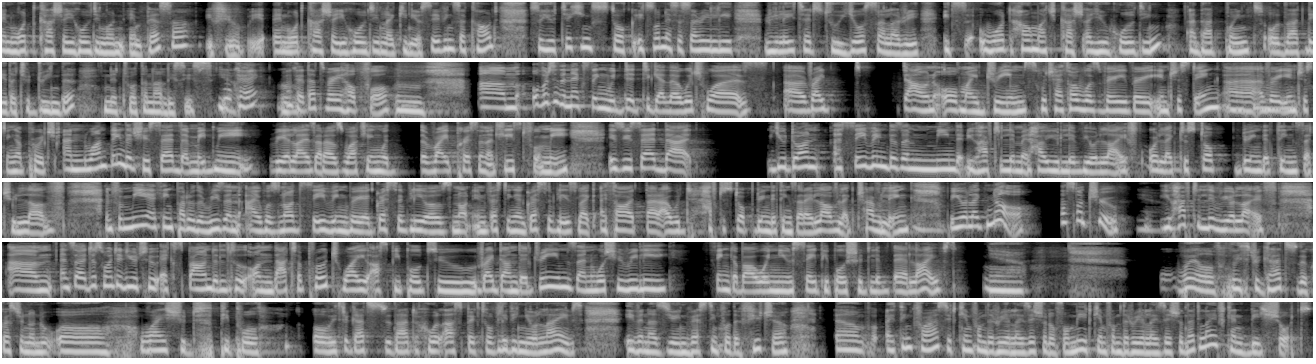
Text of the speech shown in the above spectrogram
and what cash are you holding on M-Pesa, if you, and what cash are you holding like in your savings account. So you're taking stock. It's not necessarily related to your salary. It's what, how much cash are you holding at that point or that day that you're doing the net worth analysis. Yeah. Okay. Mm. Okay. That's very helpful. Mm. Um, over to the next thing we did together, which was uh, write down all my dreams, which I thought was very, very interesting, uh, mm-hmm. a very interesting approach. And one thing that you said that made me realize that I was working with the right person, at least for me, is you said that you don't a saving doesn't mean that you have to limit how you live your life or like to stop doing the things that you love and for me i think part of the reason i was not saving very aggressively or was not investing aggressively is like i thought that i would have to stop doing the things that i love like traveling but you're like no that's not true. Yeah. You have to live your life. Um, and so I just wanted you to expound a little on that approach, why you ask people to write down their dreams and what you really think about when you say people should live their lives. Yeah. Well, with regards to the question on uh, why should people, or with regards to that whole aspect of living your lives, even as you're investing for the future, um, I think for us it came from the realization, or for me it came from the realization that life can be short.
